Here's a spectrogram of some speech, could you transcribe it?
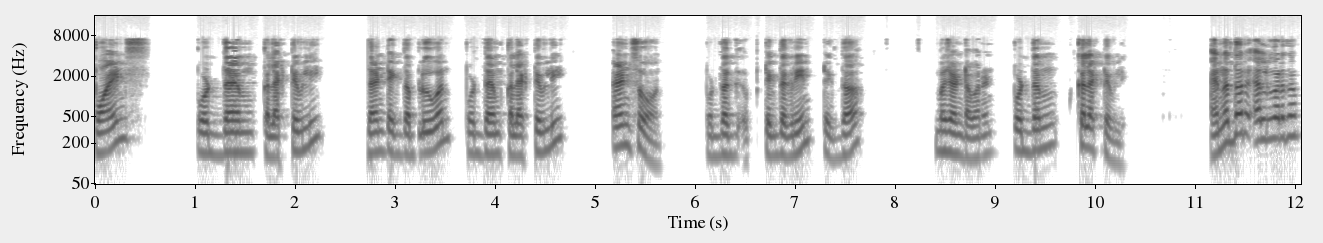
points, put them collectively then take the blue one put them collectively and so on put the take the green take the magenta one and put them collectively another algorithm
